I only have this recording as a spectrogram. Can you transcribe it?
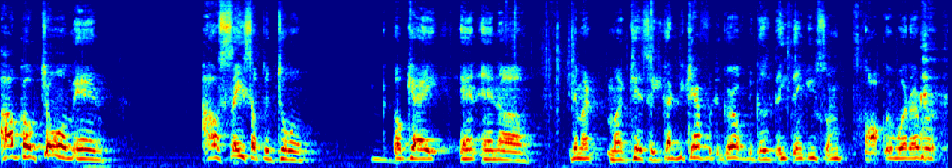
I'll go to them and I'll say something to them, okay? And and um, then my, my kids say, you got to be careful with the girls because they think you some stalker or whatever.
